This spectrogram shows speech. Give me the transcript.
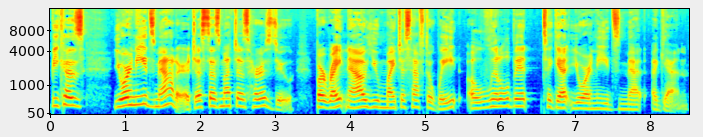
Because your needs matter just as much as hers do. But right now, you might just have to wait a little bit to get your needs met again.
